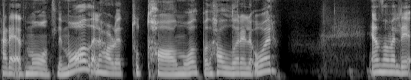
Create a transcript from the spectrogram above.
Er det et månedlig mål, eller har du et totalmål på et halvår eller år? En sånn veldig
